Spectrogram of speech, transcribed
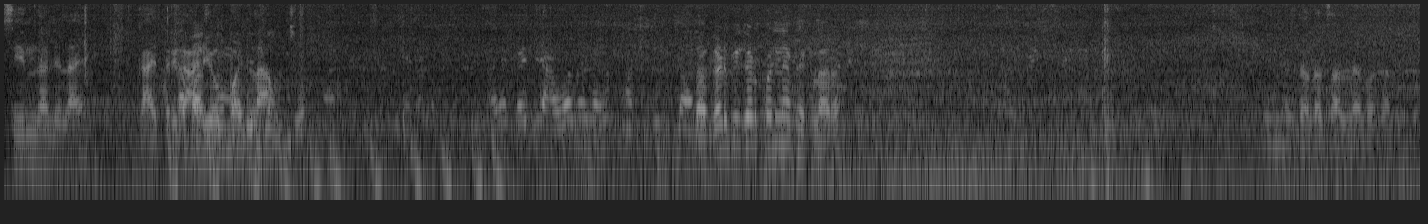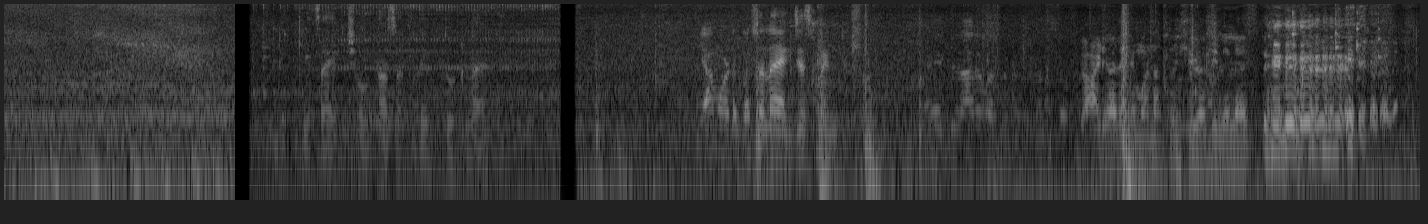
सीन झालेला आहे. काहीतरी गाडीवर पडला आमचे. दगड बिगड पण नाही फेकला रे उमेश दादा चाललाय बघा. डिक्कीचा एक छोटासा क्लिप तुटलाय. या मॉडेल चला ऍडजस्टमेंट गाडीवाल्याने मनातून शिव्या दिलेल्या आहेत.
